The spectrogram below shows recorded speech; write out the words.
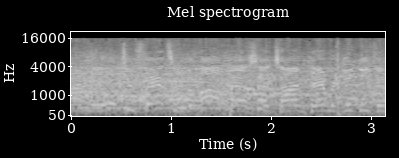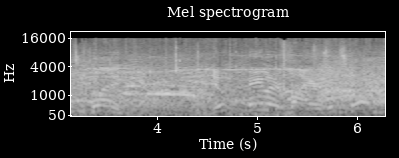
tried to get a little too fancy with the lob pass that time. Cameron, good defensive play. Newton Mealer fires and scores.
